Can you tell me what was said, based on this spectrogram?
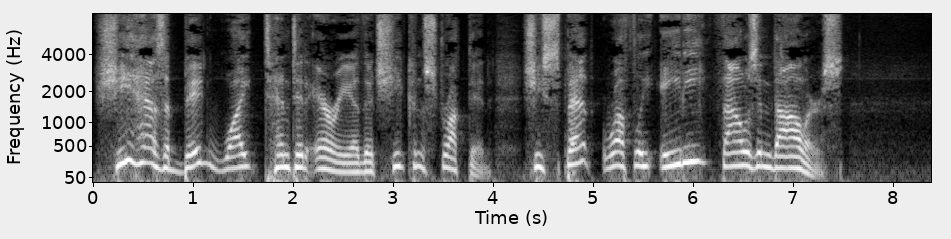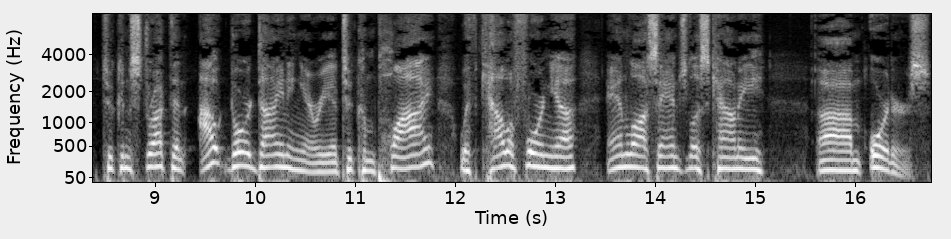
She has a big white tented area that she constructed. She spent roughly eighty thousand dollars to construct an outdoor dining area to comply with California and Los Angeles County um, orders.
